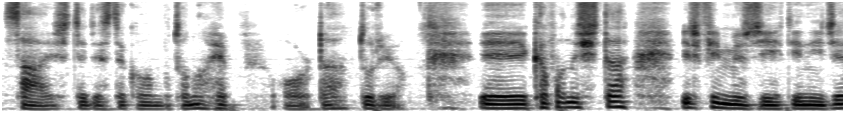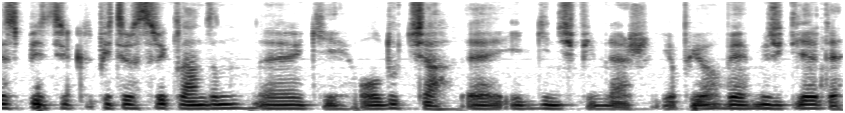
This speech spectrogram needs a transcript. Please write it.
sağ üstte destek olun butonu hep orada duruyor. E, kapanışta bir film müziği dinleyeceğiz. Peter, Peter Strickland'ın e, ki oldukça e, ilginç filmler yapıyor ve müzikleri de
